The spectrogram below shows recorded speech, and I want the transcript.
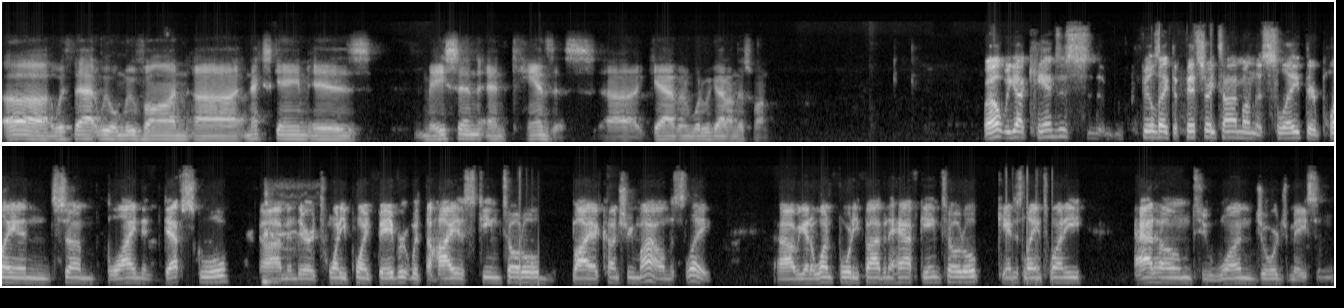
Uh, with that, we will move on. Uh, next game is Mason and Kansas. Uh, Gavin, what do we got on this one? Well, we got Kansas. Feels like the fifth straight time on the slate. They're playing some blind and deaf school, um, and they're a 20 point favorite with the highest team total by a country mile on the slate. Uh, we got a 145 and a half game total. Kansas laying 20 at home to one George Mason.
